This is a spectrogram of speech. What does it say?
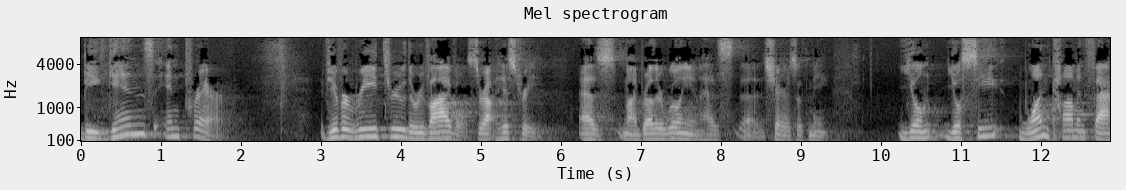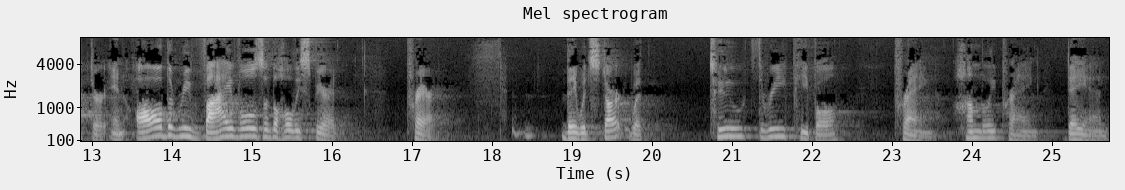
begins in prayer. If you ever read through the revivals throughout history, as my brother William has uh, shares with me, you'll, you'll see one common factor in all the revivals of the Holy Spirit prayer. They would start with two, three people praying, humbly praying, day in,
